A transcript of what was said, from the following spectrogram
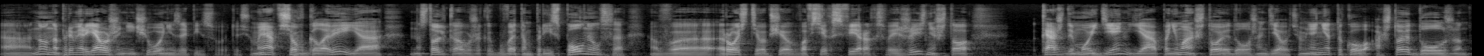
А, ну, например, я уже ничего не записываю. То есть у меня все в голове, я настолько уже как бы в этом преисполнился, в росте вообще во всех сферах своей жизни, что каждый мой день я понимаю, что я должен делать. У меня нет такого, а что я должен,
